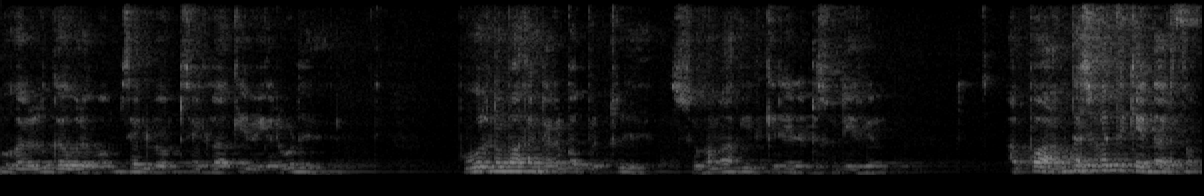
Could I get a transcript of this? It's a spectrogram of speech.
புகழ் கௌரவம் செல்வம் செல்வாக்கு இவைகளோடு பூரணமாக நிரம்பப்பெற்று சுகமாக இருக்கிறேன் என்று சொன்னீர்கள். அப்போ அந்த சுகத்துக்கு என்ன அர்த்தம்?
